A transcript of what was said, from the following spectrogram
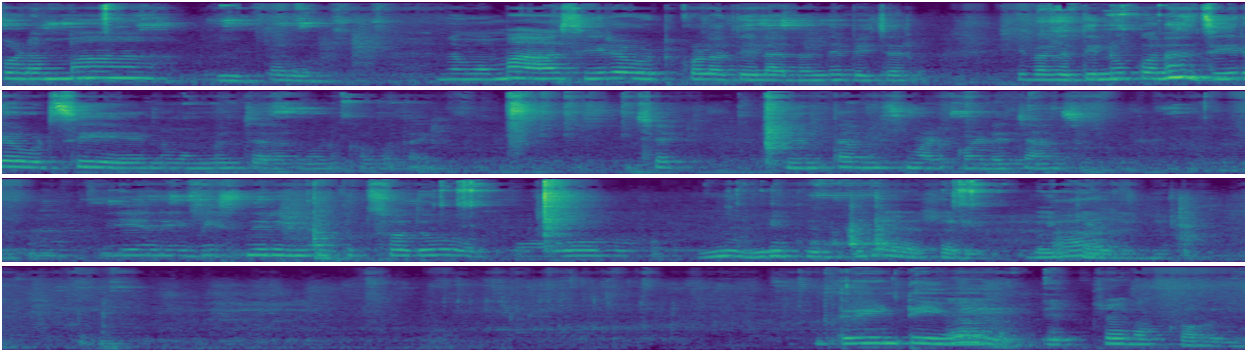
ಕೊಡಮ್ಮ. ನಮ್ಮಮ್ಮ ಸೀರೆ ಉಟ್ಕೊಳ್ಳೋದಿಲ್ಲ ಅದೊಂದೇ ಬೇಜಾರು. ಇವಾಗ ದಿನಕ್ಕೊಂದೊಂದು ಸೀರೆ ಉಡಿಸಿ ನಮ್ಮಮ್ಮನ ಚೆನ್ನಾಗಿ ನೋಡ್ಕೋಬೋದಾಗಿತ್ತು ಛೇ ಎಂತ ಮಿಸ್ ಮಾಡಿಕೊಂಡೆ ಚಾನ್ಸು ಏನು ಈ ಬಿಸಿನೀರು ಹಿಂಗೆ ಕುದಿಸೋದು? ಓಹೋ ಸರಿ ಗ್ರೀನ್ ಟೀ ಹೆಚ್ಚಾಗಿ ಹಾಕೊಳ್ಳಿ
